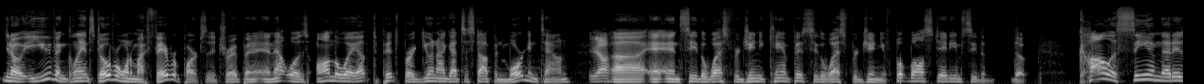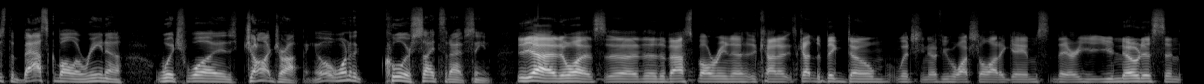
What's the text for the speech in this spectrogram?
you know, you even glanced over one of my favorite parts of the trip, and, and that was on the way up to Pittsburgh. You and I got to stop in Morgantown, Yeah. uh, and, and see the West Virginia campus, see the West Virginia football stadium, see the the Coliseum that is the basketball arena, which was jaw dropping. Oh, one of the cooler sights that I've seen. Yeah, it was uh, the the basketball arena. It kind of it's got the big dome, which you know if you've watched a lot of games there, you, you notice and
